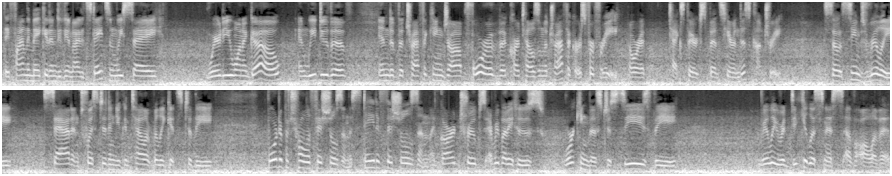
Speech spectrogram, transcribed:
they finally make it into the United States and we say where do you want to go? And we do the end of the trafficking job for the cartels and the traffickers for free or at taxpayer expense here in this country. So it seems really sad and twisted and you can tell it really gets to the border patrol officials and the state officials and the guard troops. Everybody who's working this just sees the really ridiculousness of all of it.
